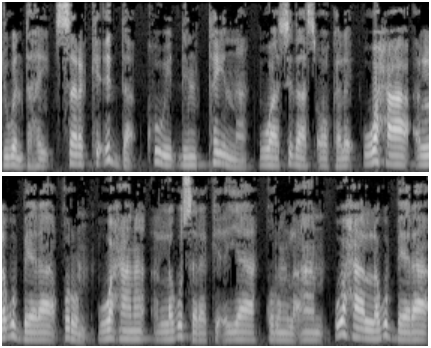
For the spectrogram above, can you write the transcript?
duwan tahay. Sarakicidda kuwii dhintayna waa sidaas oo kale. Waxaa lagu beeraa qurun waxaana lagu sarakiciyaa qurun la'aan. Waxaa lagu beeraa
